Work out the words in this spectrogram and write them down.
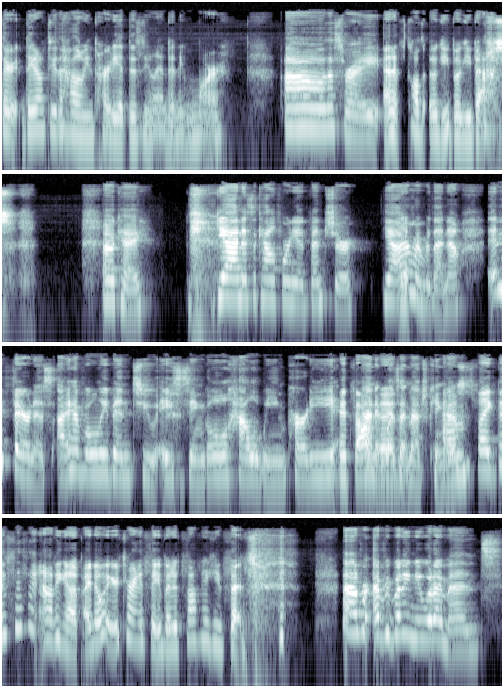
They they don't do the Halloween party at Disneyland anymore, Oh, that's right. and it's called Oogie Boogie Bash. Okay. Yeah, and it's a California adventure. Yeah, I remember that now. In fairness, I have only been to a single Halloween party, It's all and it was good. at Magic I was Kingdom. just like, this isn't adding up. I know what you're trying to say, but it's not making sense. Ever- Everybody knew what I meant.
